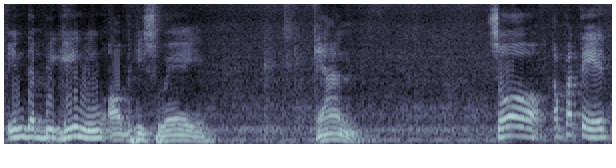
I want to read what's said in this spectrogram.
in the beginning of His way. Yan. So, kapatid,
